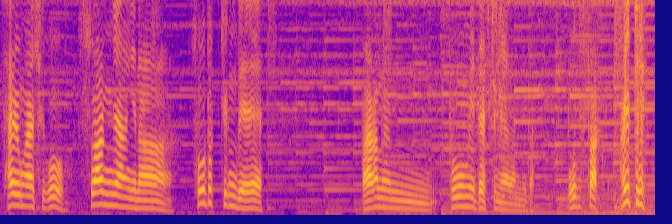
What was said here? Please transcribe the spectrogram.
사용하시고 수확량이나 소득 증대에 많은 도움이 됐으면 합니다. 오드싹 화이팅!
